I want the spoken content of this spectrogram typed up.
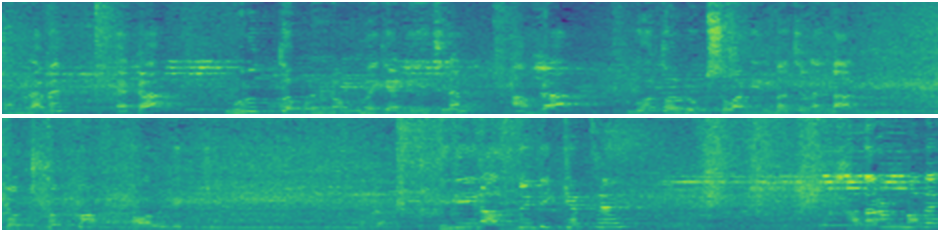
সংগ্রামে একটা গুরুত্বপূর্ণ ভূমিকা নিয়েছিলেন আমরা গত লোকসভা নির্বাচনে তার প্রত্যক্ষ ফল দেখেছি তিনি রাজনৈতিক ক্ষেত্রে সাধারণভাবে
